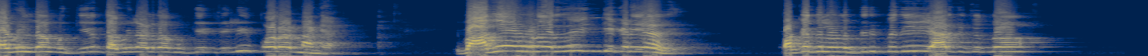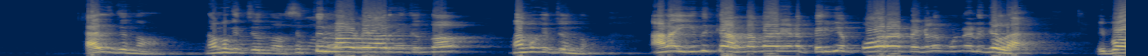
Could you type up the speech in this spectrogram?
தமிழ் தான் முக்கியம் தமிழ்நாடு தான் முக்கியம்னு சொல்லி போராடினாங்க. இப்போ அதே உணர்வு இங்கே கிடையாது. பக்கத்தில் உள்ள திருப்பதி யாருக்கு சொந்தம்? யாருக்கு சொந்தம்? நமக்கு சொந்தம். சித்தூர் மாவட்டம் யாருக்கு சொந்தம்? நமக்கு சொந்தம். ஆனால் இதுக்கு அந்த மாதிரியான பெரிய போராட்டங்களை முன்னெடுக்கலை. இப்போ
